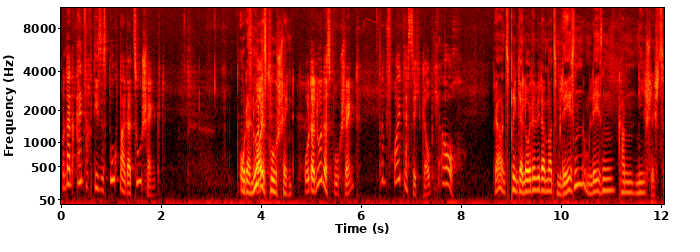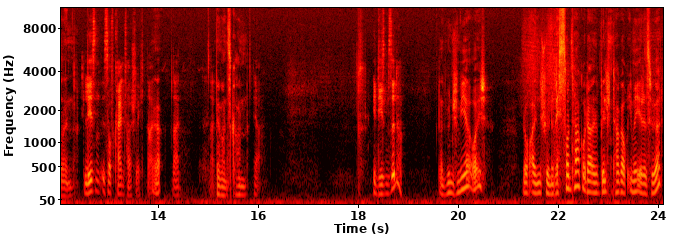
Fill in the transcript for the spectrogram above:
und dann einfach dieses Buch mal dazu schenkt. Oder nur freut. das Buch schenkt. Oder nur das Buch schenkt, dann freut er sich, glaube ich, auch. Ja, und es bringt ja Leute wieder mal zum Lesen. Und Lesen kann nie schlecht sein, Lesen ist auf keinen Fall schlecht. Nein, Ja. nein. wenn man es kann. In diesem Sinne. Dann wünschen wir euch noch einen schönen Restsonntag oder welchen Tag auch immer ihr das hört.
